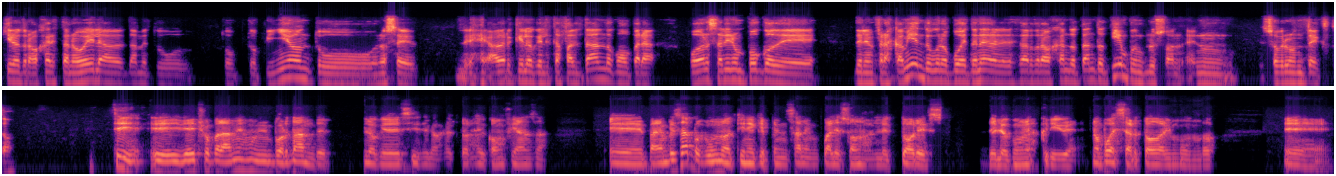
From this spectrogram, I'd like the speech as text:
quiero trabajar esta novela, dame tu, opinión, tu, no sé, a ver qué es lo que le está faltando, como para poder salir un poco de, del enfrascamiento que uno puede tener al estar trabajando tanto tiempo incluso sobre un texto. Sí, y de hecho para mí es muy importante lo que decís de los lectores de confianza. Eh, para empezar, porque uno tiene que pensar en cuáles son los lectores de lo que uno escribe. No puede ser todo el mundo. Eh,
